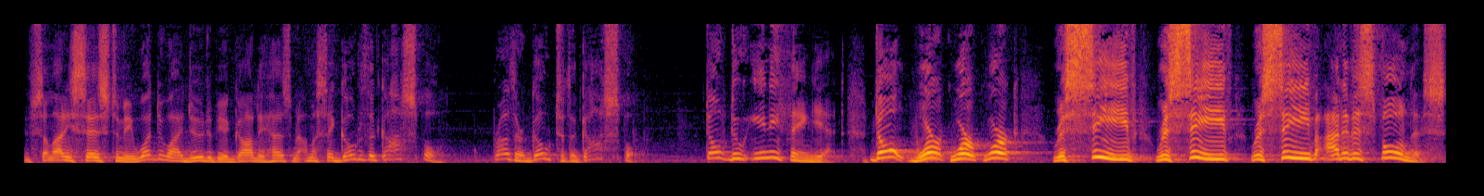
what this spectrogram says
If somebody says to me, What do I do to be a godly husband? I'm going to say, Go to the gospel. Brother, go to the gospel. Don't do anything yet. Don't work, work, work. Receive, receive, receive out of His fullness.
